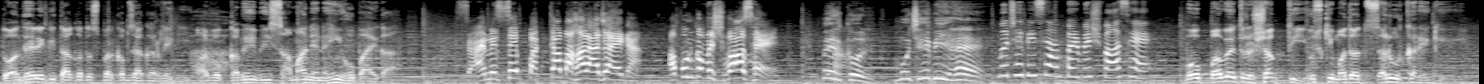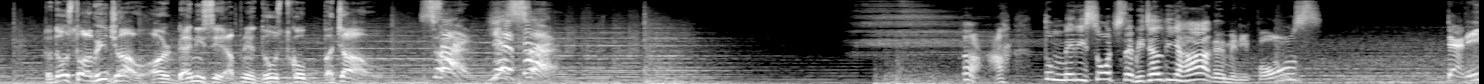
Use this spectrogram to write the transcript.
तो अंधेरे की ताकत उस पर कब्जा कर लेगी और वो कभी भी सामान्य नहीं हो पाएगा। सैम इससे पक्का बाहर आ जाएगा। अपन को विश्वास है। बिल्कुल मुझे भी है। मुझे भी सैम पर विश्वास है। वो पवित्र शक्ति उसकी मदद ज़रूर करेगी। तो दोस्तों अभी जाओ और डैनी से अपने दोस्त को बचाओ। सर यस सर हाँ, तुम मेरी सोच से भी जल्दी यहाँ आ गए मिनी फोर्स डैनी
